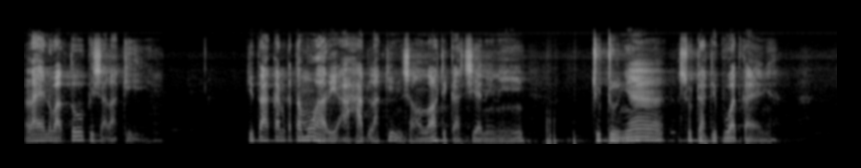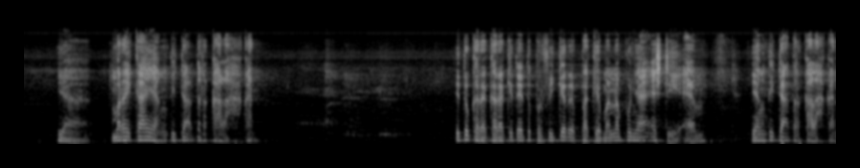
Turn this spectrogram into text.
Lain waktu bisa lagi. Kita akan ketemu hari Ahad lagi insya Allah di kajian ini. Judulnya sudah dibuat kayaknya. Ya, mereka yang tidak terkalahkan. Itu gara-gara kita itu berpikir bagaimana punya SDM yang tidak terkalahkan.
